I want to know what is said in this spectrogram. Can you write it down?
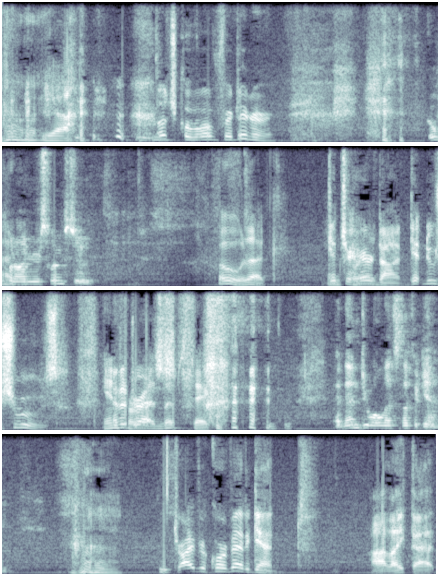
yeah. Let's go out for dinner. Go put on your swimsuit. Oh, look. Get your hair done. Get new shoes. a Infrared dress. lipstick. And then do all that stuff again. Drive your Corvette again. I like that.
